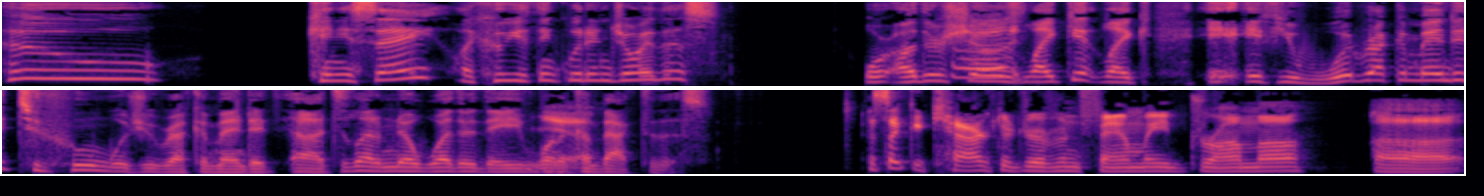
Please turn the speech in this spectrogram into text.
who can you say like who you think would enjoy this or other shows like it? Like if you would recommend it, to whom would you recommend it? Uh, to let them know whether they want to Yeah. come back to this. It's like a character-driven family drama. Uh,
